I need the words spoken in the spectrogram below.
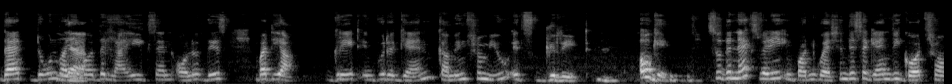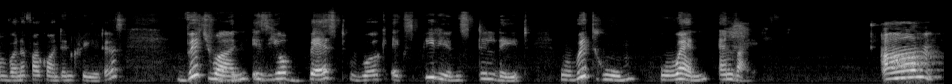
that don't worry yeah. about the likes and all of this but yeah great input again coming from you it's great okay so the next very important question this again we got from one of our content creators which one is your best work experience till date? With whom, when, and why? Um,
